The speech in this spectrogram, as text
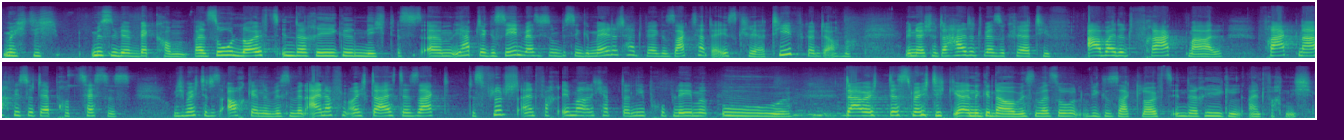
möchte ich, müssen wir wegkommen, weil so läuft es in der Regel nicht. Es, ähm, ihr habt ja gesehen, wer sich so ein bisschen gemeldet hat, wer gesagt hat, er ist kreativ. Könnt ihr auch noch, wenn ihr euch unterhaltet, wer so kreativ arbeitet, fragt mal. Fragt nach, wie so der Prozess ist. Und ich möchte das auch gerne wissen, wenn einer von euch da ist, der sagt, das flutscht einfach immer und ich habe da nie Probleme. Uh, da, das möchte ich gerne genau wissen, weil so, wie gesagt, läuft es in der Regel einfach nicht.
